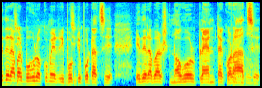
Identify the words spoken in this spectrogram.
এদের হ্যাঁ, আবার বহু রকমের রিপোর্ট টিপোর্ট আছে। এদের আবার নগর প্ল্যানটা করা আছে।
